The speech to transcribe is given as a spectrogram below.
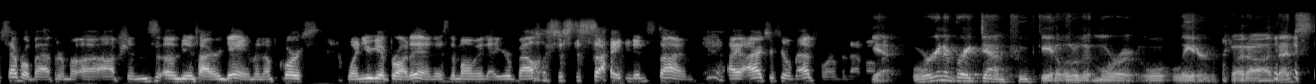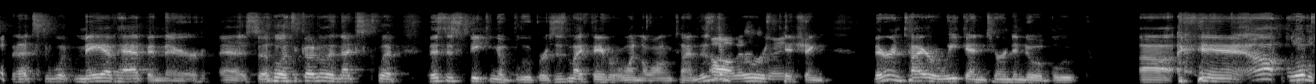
several bathroom uh, options of the entire game, and of course, when you get brought in, is the moment that your bowels just decide it's time. I, I, actually feel bad for him in that moment. Yeah, we're gonna break down Poopgate a little bit more later, but uh, that's that's what may have happened there. Uh, so let's go to the next clip. This is speaking of bloopers. This is my favorite one long time. This is oh, the Brewers pitching. Their entire weekend turned into a bloop. Uh, oh, little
